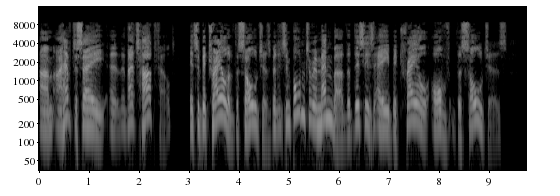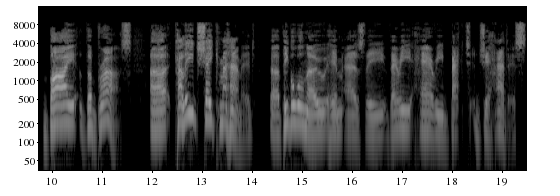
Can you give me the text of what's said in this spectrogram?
Um, I have to say uh, that that's heartfelt. It's a betrayal of the soldiers, but it's important to remember that this is a betrayal of the soldiers by the brass. Uh, Khalid Sheikh Mohammed, uh, people will know him as the very hairy backed jihadist,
